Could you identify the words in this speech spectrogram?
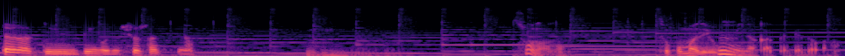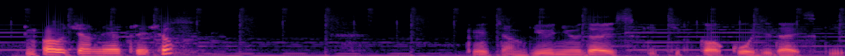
たらっていうビンゴでしょ？さっきの。うん。そうなの？そこまでよく見なかったけど。あおちゃんのやつでしょ？ケイちゃん、牛乳大好き、吉川浩司大好き。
